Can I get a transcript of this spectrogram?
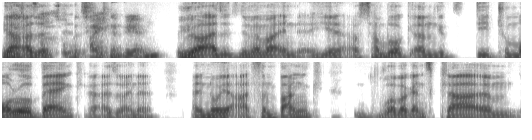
ja, also so bezeichnet werden? Ja, also nehmen wir mal in, hier aus Hamburg ähm, gibt es die Tomorrow Bank, also eine, eine neue Art von Bank, wo aber ganz klar ähm,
